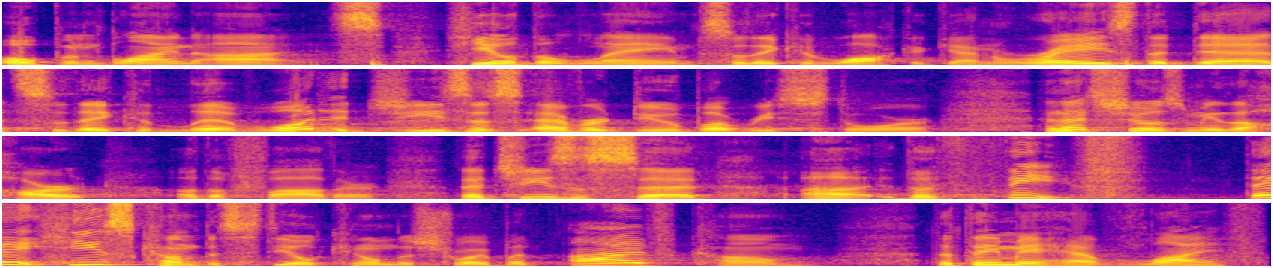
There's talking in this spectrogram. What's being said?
Open blind eyes, healed the lame so they could walk again, raised the dead so they could live. What did Jesus ever do but restore? And that shows me the heart of the Father. That Jesus said, uh, The thief, they, he's come to steal, kill, and destroy, but I've come that they may have life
